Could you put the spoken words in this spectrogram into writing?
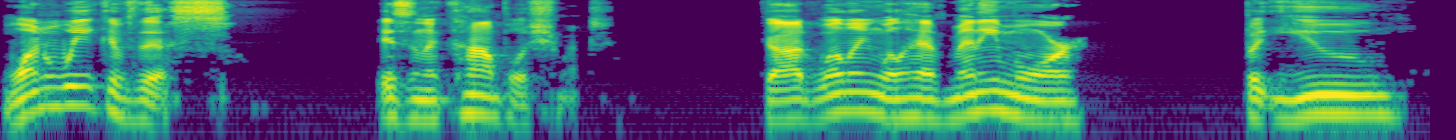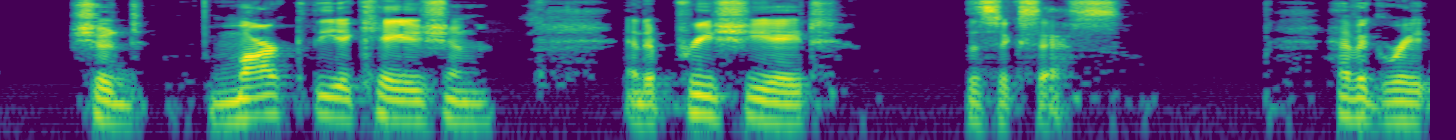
One week of this is an accomplishment. God willing, we'll have many more, but you should mark the occasion and appreciate the success. Have a great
